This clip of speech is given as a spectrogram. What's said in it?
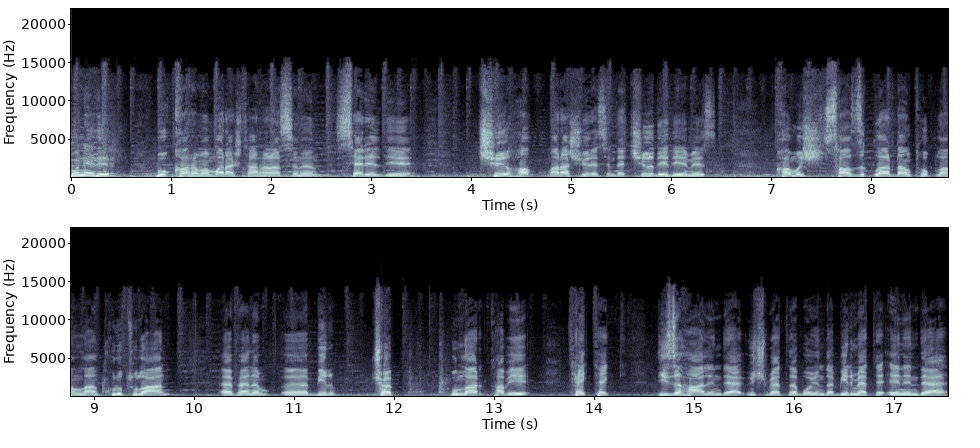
Bu nedir? Bu Kahramanmaraş tarhanasının serildiği çığ halk Maraş yöresinde çığ dediğimiz kamış sazlıklardan toplanılan kurutulan efendim e, bir çöp. Bunlar tabii tek tek dizi halinde 3 metre boyunda 1 metre eninde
